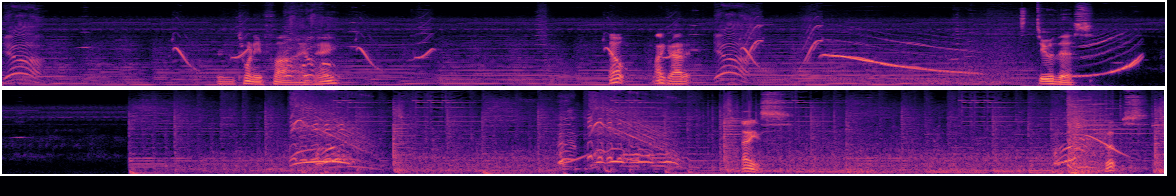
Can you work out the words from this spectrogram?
Yeah. 25, eh? Nope, I got it. Do this. Nice. Oops.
